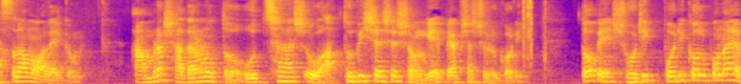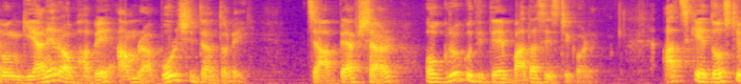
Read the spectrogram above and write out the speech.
আসসালামু আলাইকুম। আমরা সাধারণত উচ্ছ্বাস ও আত্মবিশ্বাসের সঙ্গে ব্যবসা শুরু করি। তবে সঠিক পরিকল্পনা এবং জ্ঞানের অভাবে আমরা ভুল সিদ্ধান্ত নেই, যা ব্যবসার অগ্রগতিতে বাধা সৃষ্টি করে। আজকে দশটি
